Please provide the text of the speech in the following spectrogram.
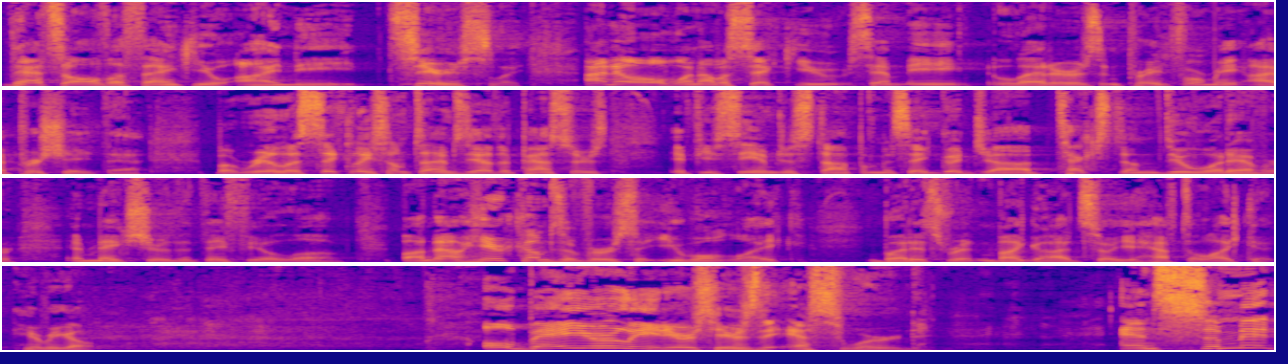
that's all the thank you I need. Seriously. I know when I was sick, you sent me letters and prayed for me. I appreciate that. But realistically, sometimes the other pastors, if you see them, just stop them and say, good job, text them, do whatever, and make sure that they feel loved. But now here comes a verse that you won't like, but it's written by God, so you have to like it. Here we go. Obey your leaders, here's the S word, and submit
